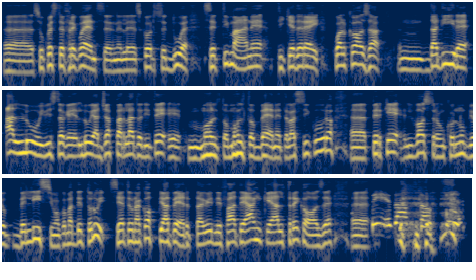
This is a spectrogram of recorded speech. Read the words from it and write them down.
eh, su queste frequenze nelle scorse due settimane, ti chiederei qualcosa mh, da dire a lui, visto che lui ha già parlato di te e molto molto bene, te lo assicuro, eh, perché il vostro è un connubio bellissimo, come ha detto lui, siete una coppia aperta, quindi fate anche altre cose. Eh. Sì, esatto.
